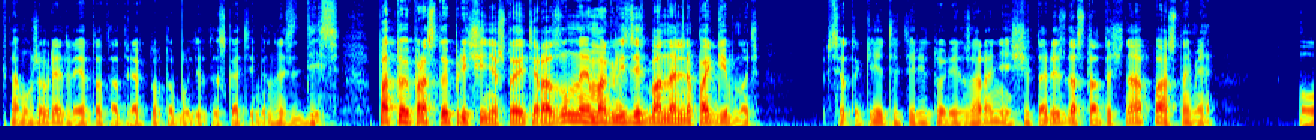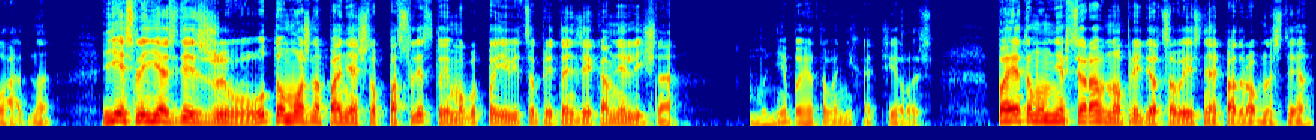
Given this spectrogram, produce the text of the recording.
К тому же вряд ли этот отряд кто-то будет искать именно здесь, по той простой причине, что эти разумные могли здесь банально погибнуть. Все-таки эти территории заранее считались достаточно опасными. Ладно. Если я здесь живу, то можно понять, что впоследствии могут появиться претензии ко мне лично. Мне бы этого не хотелось. Поэтому мне все равно придется выяснять подробности.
